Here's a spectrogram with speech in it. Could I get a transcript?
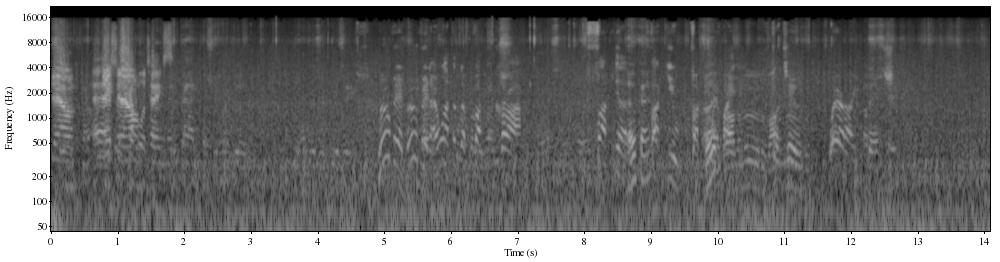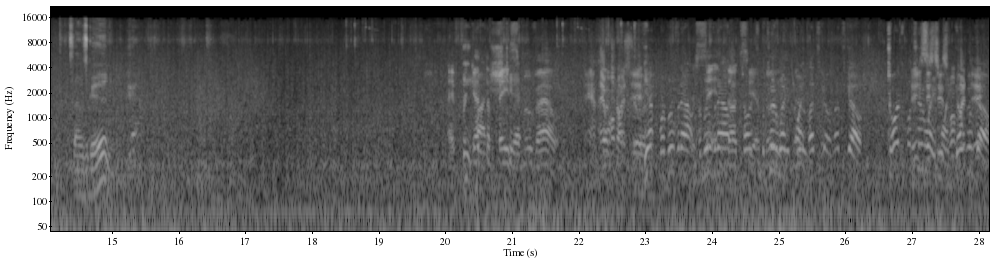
down. Uh, Tank there's a couple down. of tanks. Move it, move it! I want them to fucking crop. Fuck you. Okay. Fuck you. Fuck you. We're on the move, on the move. Where are you, bitch? Sounds good. Hey, my forget the base, shit. move out. Damn, they want my dick. Yep, we're moving out. We're We're moving out towards here. platoon Move, waypoint. move. Let's go. Let's go. Towards platoon These- these waypoint. want Go, go, go.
